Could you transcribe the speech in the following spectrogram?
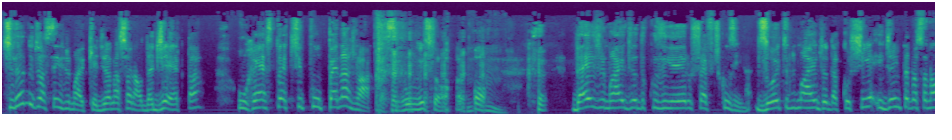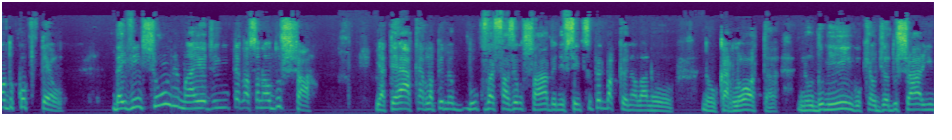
Tirando o dia 6 de maio, que é dia nacional da dieta, o resto é tipo o pé na jaca, assim, vamos ver só. Ó, 10 de maio, dia do cozinheiro, chefe de cozinha. 18 de maio, dia da coxinha e dia internacional do coquetel. Daí 21 de maio é dia internacional do chá. E até a Carla Pernambuco vai fazer um chá beneficente super bacana lá no, no Carlota, no domingo, que é o dia do chá, em,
